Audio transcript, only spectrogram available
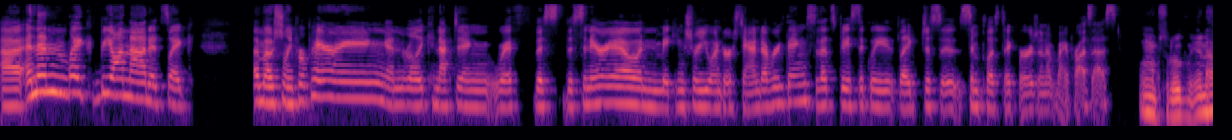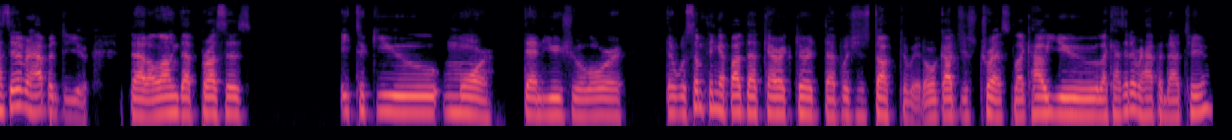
Uh, and then like beyond that, it's like emotionally preparing and really connecting with this the scenario and making sure you understand everything. So that's basically like just a simplistic version of my process. Absolutely. And has it ever happened to you that along that process, it took you more than usual, or there was something about that character that was just stuck to it, or got you stressed? Like how you like has it ever happened that to you?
